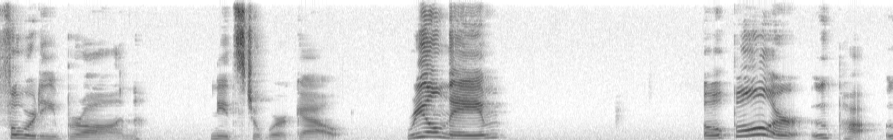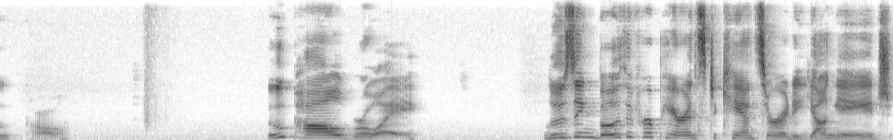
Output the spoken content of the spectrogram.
40 brawn. Needs to work out. Real name, Opal or Upal? Upal. Upal Roy. Losing both of her parents to cancer at a young age,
